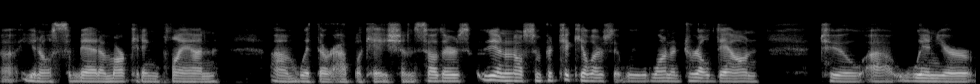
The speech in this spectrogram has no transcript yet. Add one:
uh, you know, submit a marketing plan um, with their application. So there's, you know, some particulars that we would want to drill down to uh, when you're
